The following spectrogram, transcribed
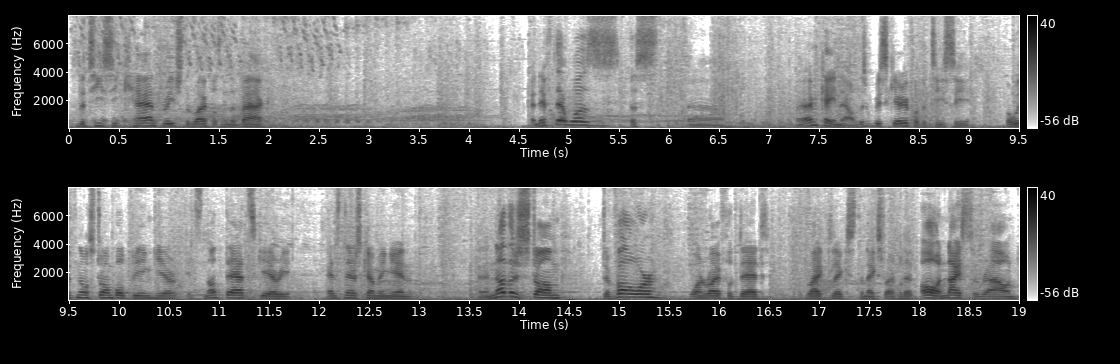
So the TC can't reach the rifles in the back. And if there was a, uh, MK now, this would be scary for the TC. But with no Stormbolt being here, it's not that scary. And Snare's coming in. And another Stomp. Devour. One rifle dead. Right clicks, the next rifle dead. Oh, nice round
